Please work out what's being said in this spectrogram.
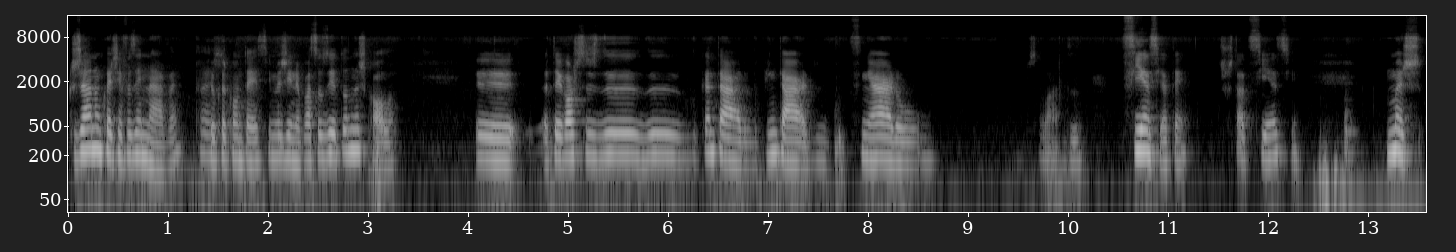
que já não queres fazer nada, que é o Pois. que acontece. Imagina, passas o dia todo na escola. Eh, até gostas de, de- de cantar, de pintar, de desenhar, ou sei lá, de, ciência até. Gostar de ciência. Mas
